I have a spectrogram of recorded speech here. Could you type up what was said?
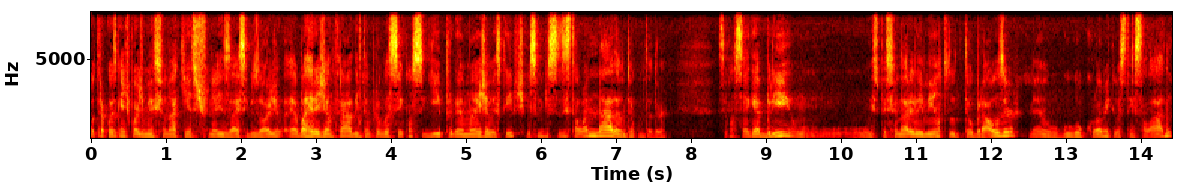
Outra coisa que a gente pode mencionar aqui antes de finalizar esse episódio é a barreira de entrada. Então, para você conseguir programar em JavaScript, você não precisa instalar nada no teu computador. Você consegue abrir o, inspecionar elemento do teu browser, né, o Google Chrome que você tem instalado,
